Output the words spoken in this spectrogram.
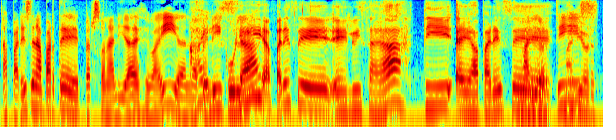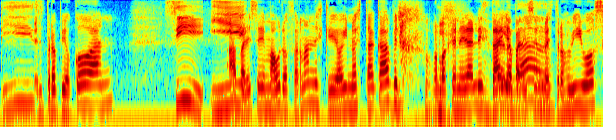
aparecen aparte personalidades de Bahía en la película. Sí, aparece Luisa Gasti, aparece Mario Ortiz, el propio Coan. Sí, y... Aparece Mauro Fernández, que hoy no está acá, pero por lo general está y aparece en nuestros vivos.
